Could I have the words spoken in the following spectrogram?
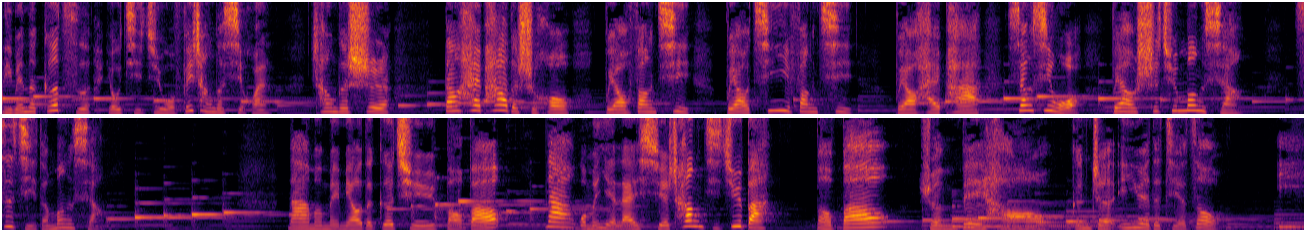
里面的歌词有几句我非常的喜欢，唱的是：当害怕的时候，不要放弃，不要轻易放弃，不要害怕，相信我，不要失去梦想，自己的梦想。那么美妙的歌曲，宝宝，那我们也来学唱几句吧，宝宝准备好，跟着音乐的节奏，一、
